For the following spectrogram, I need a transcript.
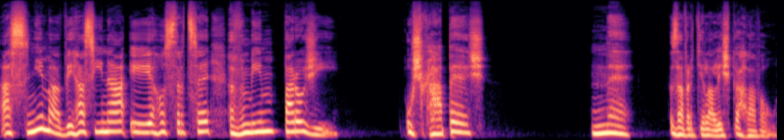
a s nima vyhasíná i jeho srdce v mým paroží. Už chápeš? Ne, zavrtila Liška hlavou.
